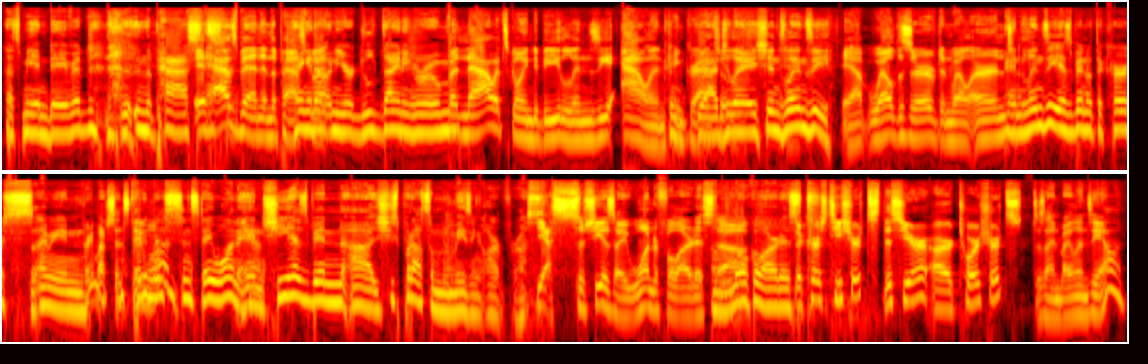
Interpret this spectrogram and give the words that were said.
That's me and David in the past. It has been in the past, hanging but, out in your dining room. but now it's going to be Lindsay Allen. Congratulations. Congratulations, Lindsay. Yeah, well deserved and well earned. And Lindsay has been with the curse. I mean, Pretty much since day pretty one. much since day one, and she has been. Uh, she's put out some amazing art for us. Yes, so she is a wonderful artist. A local artist. The Curse T-shirts this year are tour shirts designed by Lindsay Allen.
